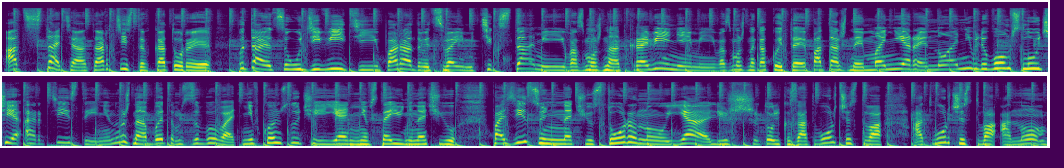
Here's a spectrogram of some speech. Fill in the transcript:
отстать от артистов, которые пытаются удивить и порадовать своими текстами, и, возможно, откровениями, и, возможно, какой-то эпатажной манерой, но они в любом случае артисты, и не нужно об этом забывать. Ни в коем случае я не встаю ни на чью позицию, ни на чью сторону, я лишь только за творчество, а творчество, оно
